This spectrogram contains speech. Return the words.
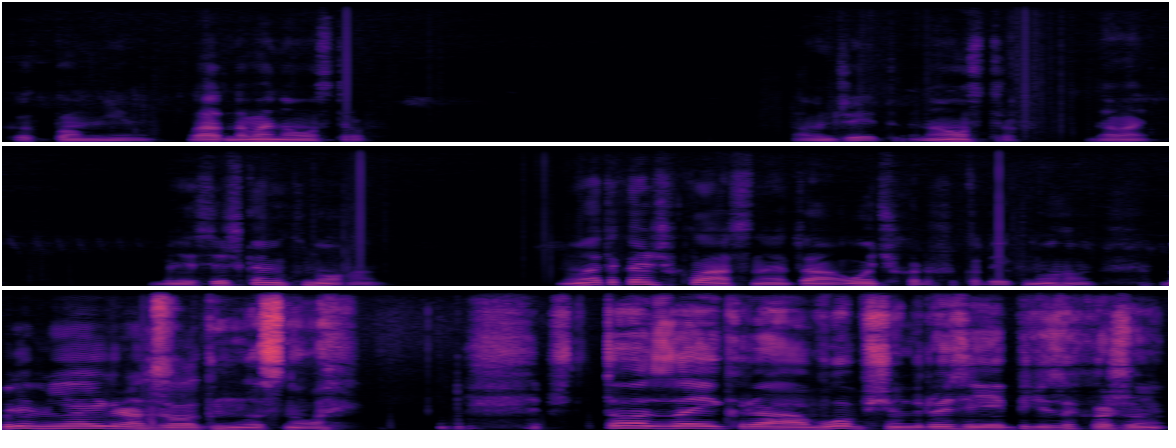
Как по мне. Ладно, давай на остров. Там Джейд, на остров. Давай. Блин, слишком их много. Ну, это, конечно, классно. Это очень хорошо, когда их много. Блин, меня игра залагнула снова. Что за игра? В общем, друзья, я перезахожу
